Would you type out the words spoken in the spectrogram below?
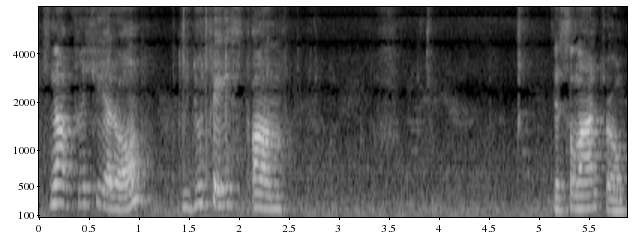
It's not fishy at all. You do taste um, the cilantro.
